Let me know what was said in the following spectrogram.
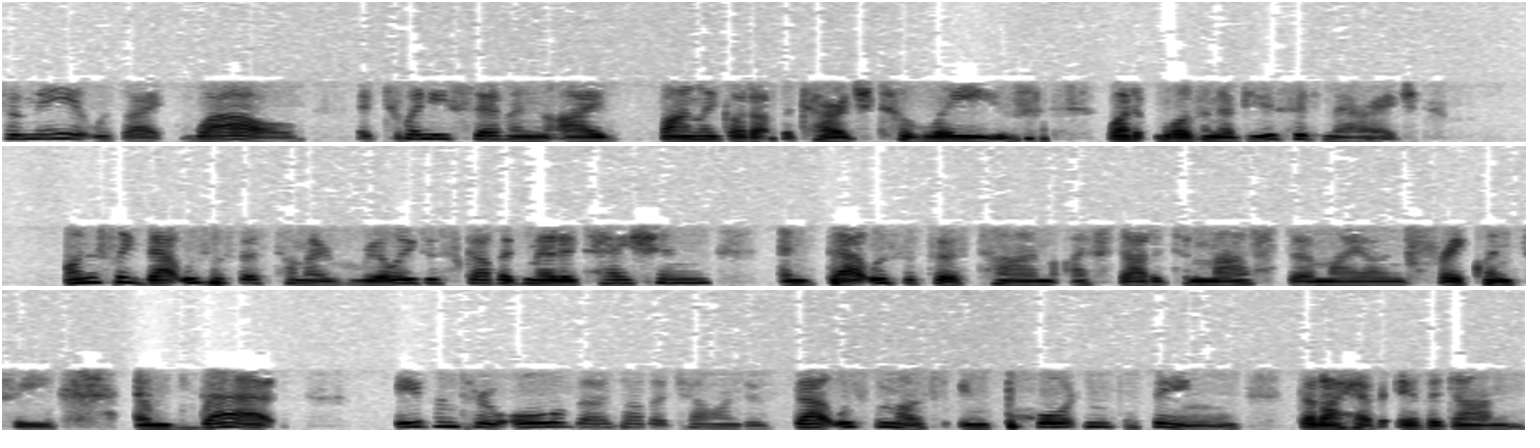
for me it was like wow. At 27, I finally got up the courage to leave what was an abusive marriage. Honestly, that was the first time I really discovered meditation, and that was the first time I started to master my own frequency, and that even through all of those other challenges, that was the most important thing that I have ever done.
